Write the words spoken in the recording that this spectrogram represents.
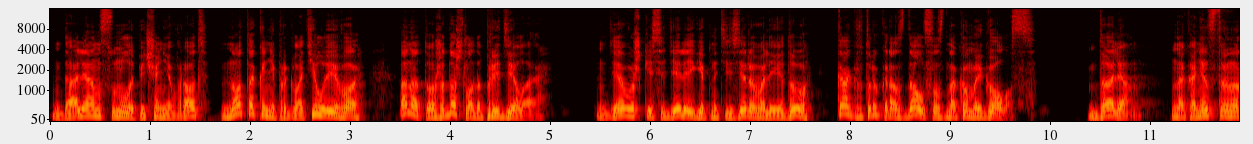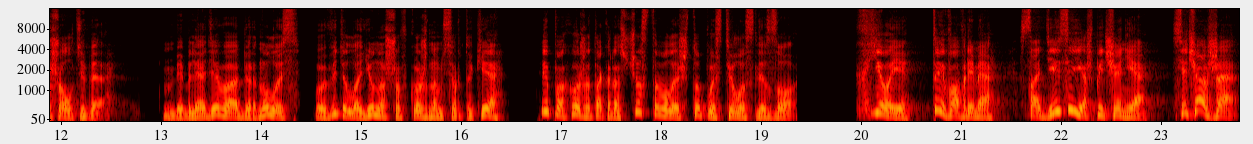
Далее он сунула печенье в рот, но так и не проглотила его, она тоже дошла до предела. Девушки сидели и гипнотизировали еду, как вдруг раздался знакомый голос. «Далян, наконец-то я нашёл тебя». Библиодева обернулась, увидела юношу в кожаном сюртуке и, похоже, так расчувствовалась, что пустила слезу. «Хьюи, ты вовремя! Садись и ешь печенье! Сейчас же!»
